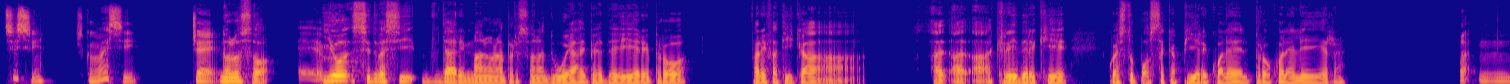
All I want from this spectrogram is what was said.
Sì, sì, secondo me sì. Cioè, non lo so. Ehm... Io se dovessi dare in mano a una persona due iPad Air Pro, farei fatica a, a, a, credere che questo possa capire qual è il Pro, qual è l'Air. Ma, mh, mm,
